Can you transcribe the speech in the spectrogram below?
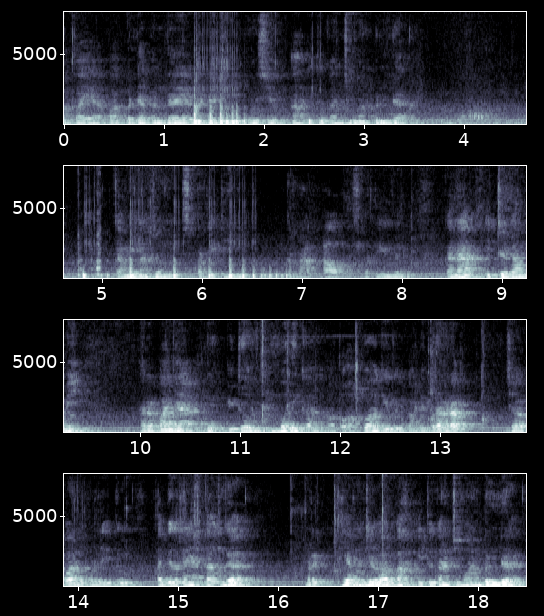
apa ya apa benda-benda yang ada di museum. Ah itu kan cuma benda. Kami langsung seperti di out seperti itu. Karena ide kami harapannya uh itu harus dikembalikan atau apa gitu. Kami berharap jawaban seperti itu. Tapi ternyata enggak. Dia menjawab ah itu kan cuma benda.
